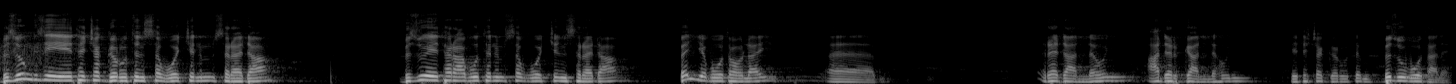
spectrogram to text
ብዙውን ጊዜ የተቸገሩትን ሰዎችንም ስረዳ፣ ብዙ የተራቡትንም ሰዎችን ስረዳ በየቦታው ላይ ረዳለሁኝ፣ አደርጋለሁኝ የተቸገሩትን ብዙ ቦታ ላይ።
